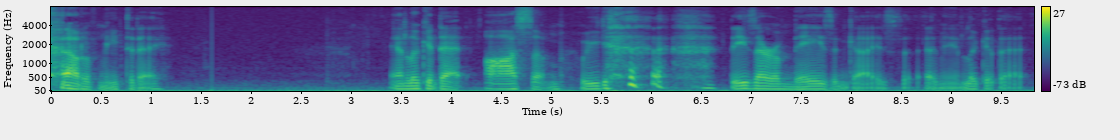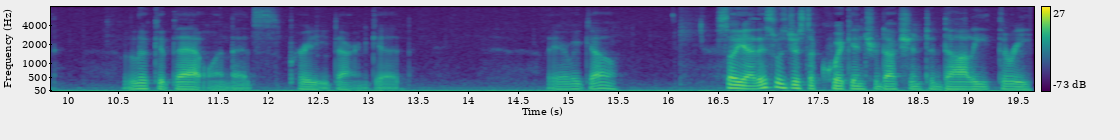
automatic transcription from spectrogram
out of me today. And look at that. Awesome. We These are amazing, guys. I mean, look at that. Look at that one. That's pretty darn good. There we go. So yeah, this was just a quick introduction to DALL-E 3.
